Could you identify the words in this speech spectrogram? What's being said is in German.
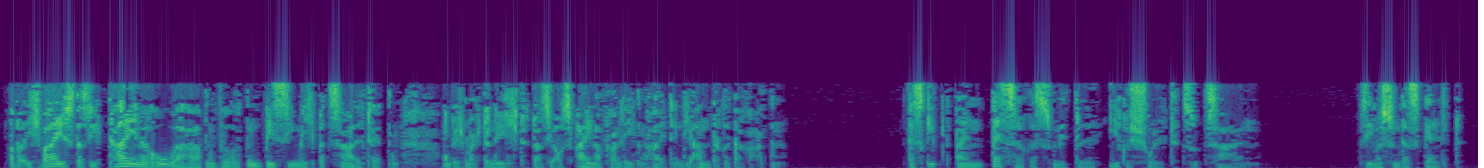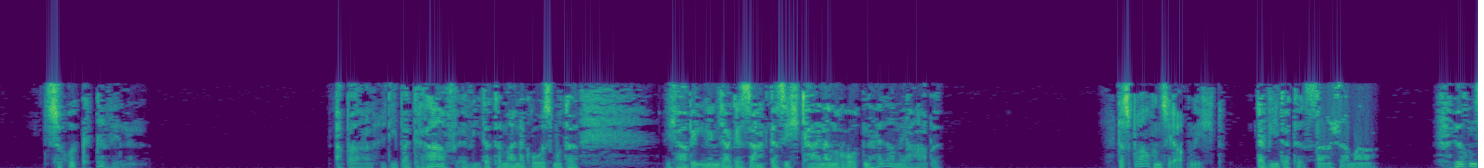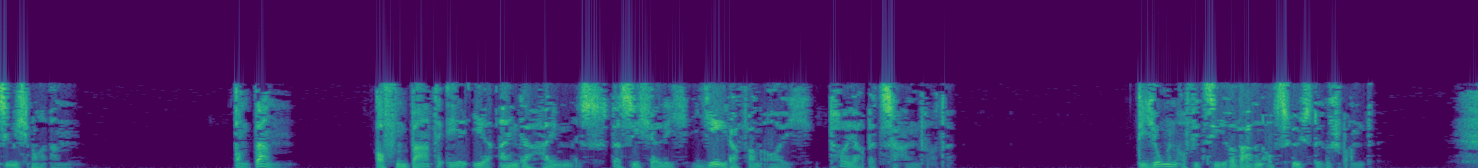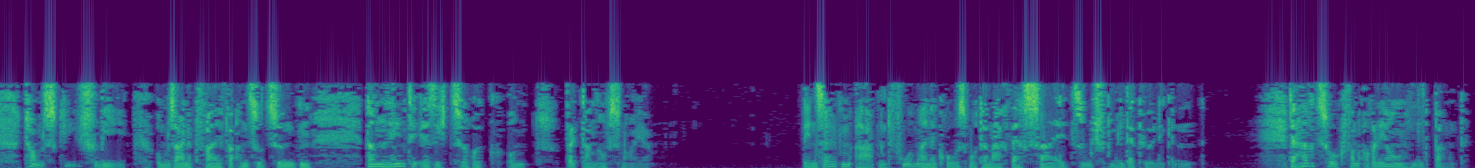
Aber ich weiß, dass Sie keine Ruhe haben würden, bis Sie mich bezahlt hätten, und ich möchte nicht, dass Sie aus einer Verlegenheit in die andere geraten. Es gibt ein besseres Mittel, Ihre Schuld zu zahlen. Sie müssen das Geld zurückgewinnen. Aber, lieber Graf, erwiderte meine Großmutter, ich habe Ihnen ja gesagt, dass ich keinen roten Heller mehr habe. Das brauchen Sie auch nicht, erwiderte Saint-Germain. Hören Sie mich nur an. Und dann offenbarte er ihr ein Geheimnis, das sicherlich jeder von euch teuer bezahlen würde. Die jungen Offiziere waren aufs höchste gespannt. Tomsky schwieg, um seine Pfeife anzuzünden, dann lehnte er sich zurück und begann aufs Neue. Denselben Abend fuhr meine Großmutter nach Versailles zum Spiel der Königin. Der Herzog von Orléans hielt Bank.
